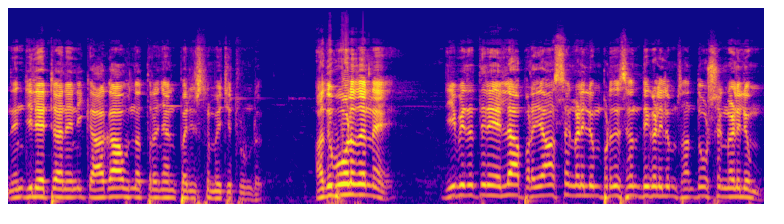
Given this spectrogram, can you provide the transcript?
നെഞ്ചിലേറ്റാൻ എനിക്കാകാവുന്നത്ര ഞാൻ പരിശ്രമിച്ചിട്ടുണ്ട്. അതുപോലെ തന്നെ ജീവിതത്തിലെ എല്ലാ പ്രയാസങ്ങളിലും പ്രതിസന്ധികളിലും സന്തോഷങ്ങളിലും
